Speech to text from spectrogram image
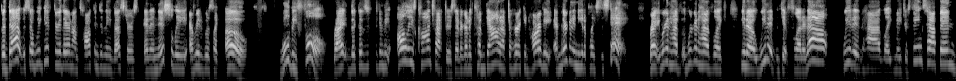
But that so we get through there and i'm talking to the investors and initially everybody was like oh we'll be full right? Because there's going to be all these contractors that are going to come down after hurricane harvey and they're going to need a place to stay right? We're going to have we're going to have like you know we didn't get flooded out. We didn't have like major things happen.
